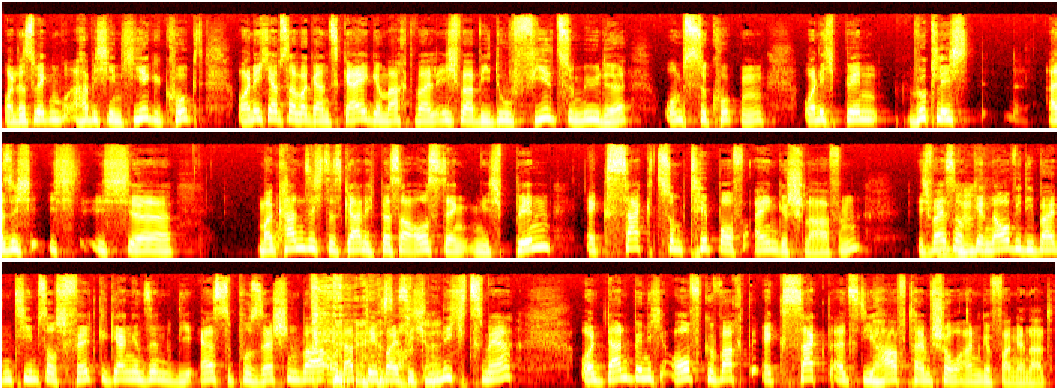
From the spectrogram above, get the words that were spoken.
Und deswegen habe ich ihn hier geguckt. Und ich habe es aber ganz geil gemacht, weil ich war wie du viel zu müde, ums zu gucken. Und ich bin wirklich, also ich, ich, ich, äh, man kann sich das gar nicht besser ausdenken. Ich bin exakt zum Tip-Off eingeschlafen ich weiß mhm. noch genau, wie die beiden Teams aufs Feld gegangen sind und die erste Possession war und ab dem weiß ich geil. nichts mehr. Und dann bin ich aufgewacht, exakt als die Halftime-Show angefangen hat.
